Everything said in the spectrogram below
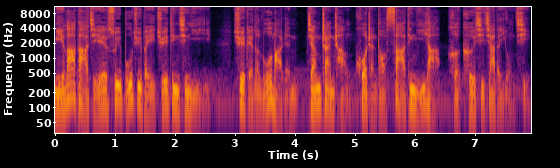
米拉大捷虽不具备决定性意义，却给了罗马人将战场扩展到萨丁尼亚和科西嘉的勇气。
